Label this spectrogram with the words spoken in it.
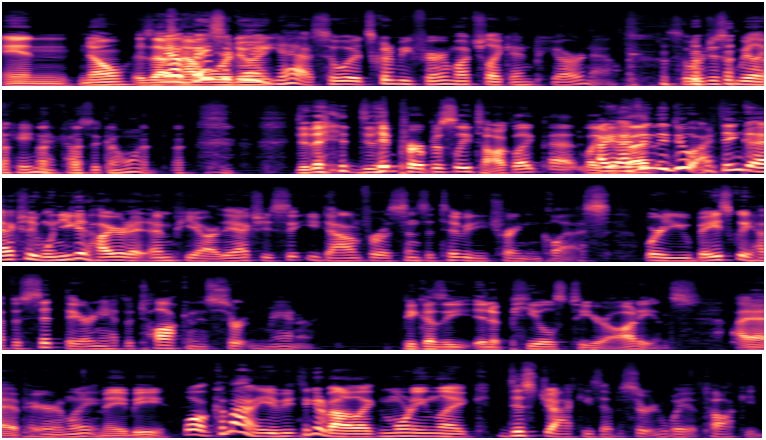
And no, is that yeah, not what we're doing? yeah. So it's going to be very much like NPR now. So we're just going to be like, "Hey, Nick, how's it going?" Do they do they purposely talk like that? Like, I, I that- think they do. I think actually, when you get hired at NPR, they actually sit you down for a sensitivity training class where you basically have to sit there and you have to talk in a certain manner. Because it it appeals to your audience. I, apparently, Maybe. Well, come on. If you're thinking about it, like morning, like disc jockeys have a certain way of talking.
